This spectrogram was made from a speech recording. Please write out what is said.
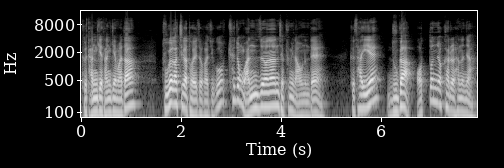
그 단계 단계마다 부가가치가 더해져 가지고 최종 완전한 제품이 나오는데 그 사이에 누가 어떤 역할을 하느냐,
